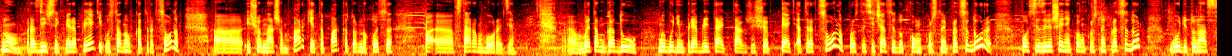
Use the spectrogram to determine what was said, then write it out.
ну, различных мероприятий, установка аттракционов э, еще в нашем парке. Это парк, который находится по, э, в старом городе. Э, в этом году мы будем приобретать также еще 5 аттракционов, просто сейчас идут конкурсные процедуры. После завершения конкурсных процедур будет у нас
